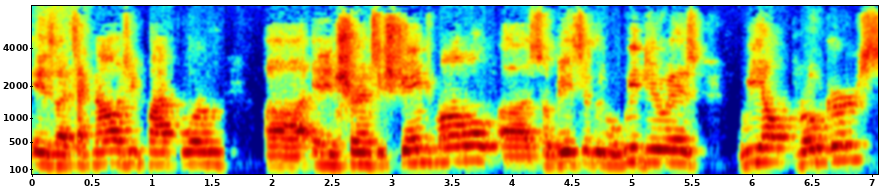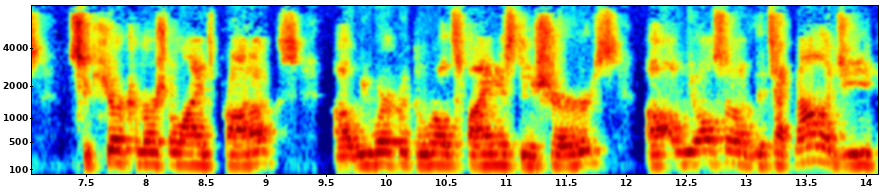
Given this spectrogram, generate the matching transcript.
is a technology platform, an insurance exchange model. so basically, what we do is we help brokers secure commercial lines products uh, we work with the world's finest insurers. Uh, we also have the technology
